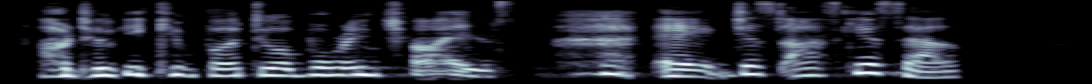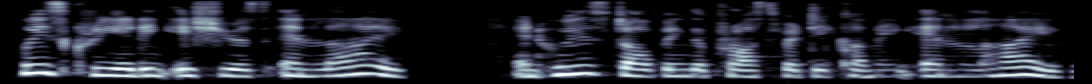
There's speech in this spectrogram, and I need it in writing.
Or do we give birth to a boring child? Uh, just ask yourself who is creating issues in life? And who is stopping the prosperity coming in life?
